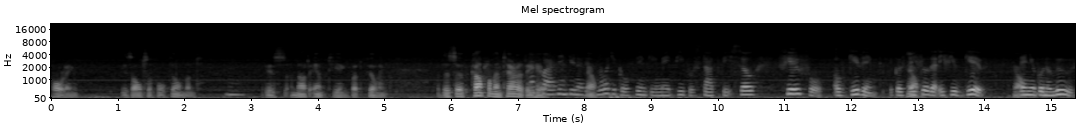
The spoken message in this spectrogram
pouring is also fulfillment, is not emptying but filling. There's a complementarity That's here. why I think, you know, this Yeah. logical thinking made people start to be so fearful of giving because Yeah. they feel that if you give, Yeah. then you're going to lose.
